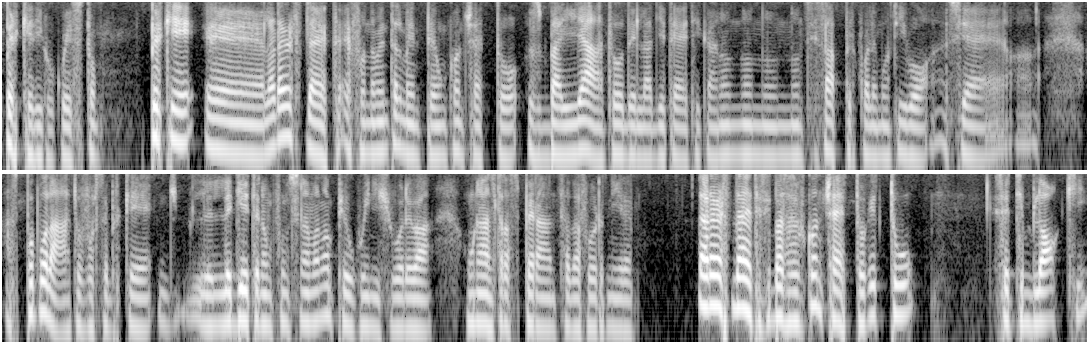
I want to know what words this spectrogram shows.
Perché dico questo? Perché eh, la reverse diet è fondamentalmente un concetto sbagliato della dietetica, non, non, non si sa per quale motivo si è ha spopolato, forse perché le, le diete non funzionavano più, quindi ci voleva un'altra speranza da fornire. La reverse diet si basa sul concetto che tu, se ti blocchi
